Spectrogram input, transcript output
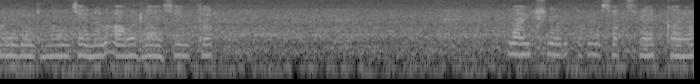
आणि जर तुम्हाला चॅनल आवडला असेल तर लाईक शेअर करून सबस्क्राईब करा.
